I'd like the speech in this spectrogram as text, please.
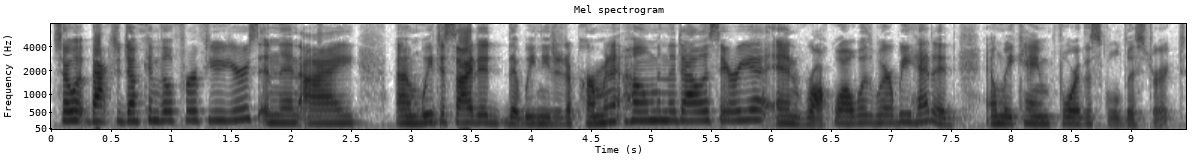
So I went back to Duncanville for a few years, and then I um, we decided that we needed a permanent home in the Dallas area, and Rockwall was where we headed, and we came for the school district.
